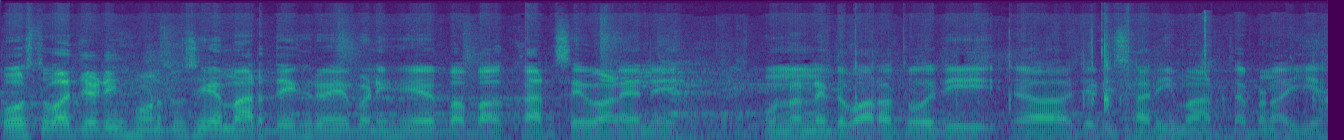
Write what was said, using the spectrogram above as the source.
ਉਸ ਤੋਂ ਬਾਅਦ ਜਿਹੜੀ ਹੁਣ ਤੁਸੀਂ ਇਮਾਰਤ ਦੇਖ ਰਹੇ ਹੋ, ਇਹ ਬਣੀ ਹੋਈ ਹੈ ਬਾਬਾ ਕਰਸੇ ਵਾਲਿਆਂ ਨੇ, ਉਹਨਾਂ ਨੇ ਦੁਬਾਰਾ ਤੋਂ ਇਹਦੀ ਜਿਹੜੀ ਸਾਰੀ ਇਮਾਰਤ ਹੈ ਬਣਾਈ ਹੈ।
